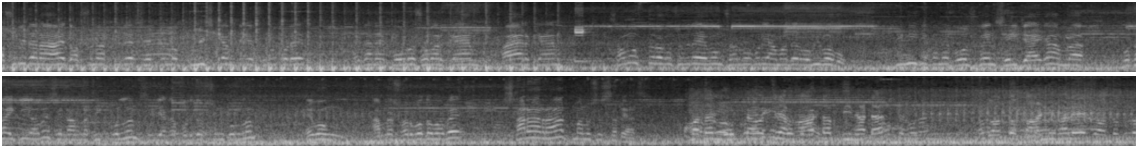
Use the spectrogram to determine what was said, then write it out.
অসুবিধা না হয় দর্শনার্থীদের, সেজন্য পুলিশ ক্যাম্প থেকে শুরু করে এখানে পৌরসভার ক্যাম্প, ফায়ার ক্যাম্প, সমস্ত রকম সুবিধা এবং সর্বোপরি আমাদের অভিভাবক, তিনি যেখানে বসবেন সেই জায়গা আমরা কোথায় কী হবে সেটা আমরা ঠিক করলাম, সেই জায়গা পরিদর্শন করলাম এবং আমরা সর্বতভাবে সারা রাত মানুষের সাথে আছি। আমাদের মোড়টা হচ্ছে হার্ট অফ দিনহাটা। যত কার্নিভালে যতগুলো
